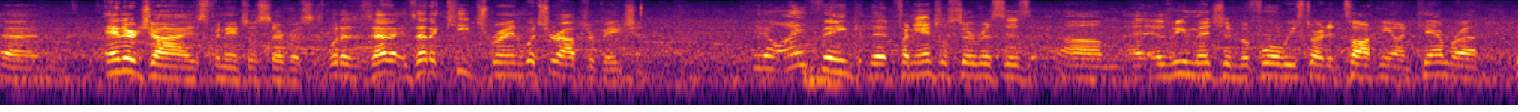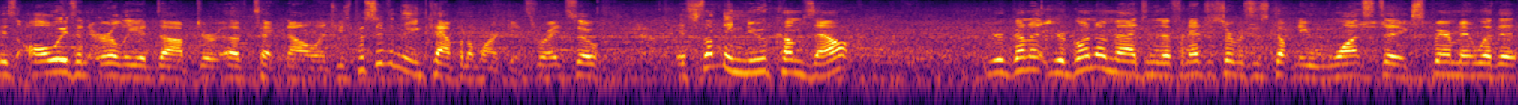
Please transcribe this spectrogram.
uh, energized financial services? What is, is, that, is that a key trend? What's your observation? You know, I think that financial services, um, as we mentioned before we started talking on camera, is always an early adopter of technology, specifically in capital markets, right? So if something new comes out, you're going to you're going to imagine that a financial services company wants to experiment with it.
